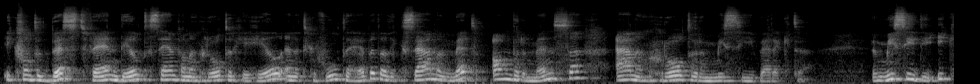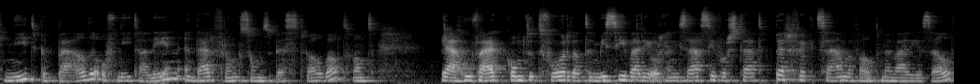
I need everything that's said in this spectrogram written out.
Ik vond het best fijn deel te zijn van een groter geheel en het gevoel te hebben dat ik samen met andere mensen aan een grotere missie werkte. Een missie die ik niet bepaalde of niet alleen en daar wrong soms best wel wat, want ja, hoe vaak komt het voor dat de missie waar je organisatie voor staat perfect samenvalt met waar je zelf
